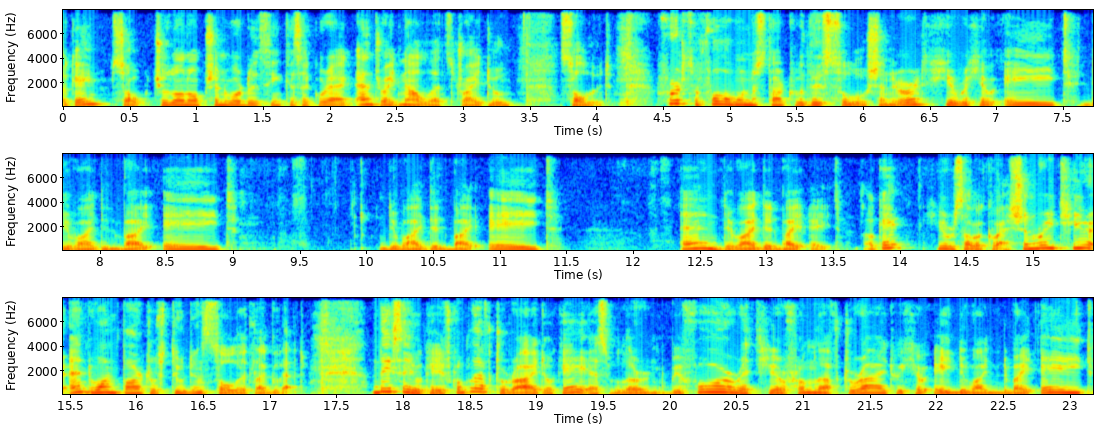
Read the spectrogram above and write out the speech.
okay? So choose one option what do you think is correct? And right now let's try to solve it. First of all I want to start with this solution. Right here we have 8 divided by 8 divided by 8 and divided by 8. Okay, here's our question right here and one part of students solve it like that. They say, okay, from left to right, okay, as we learned before, right here from left to right we have 8 divided by 8,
